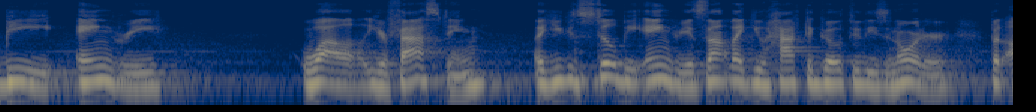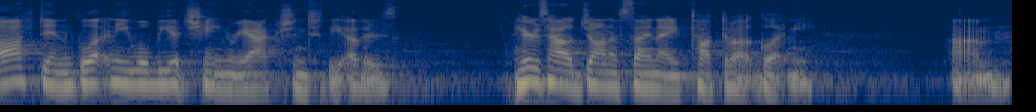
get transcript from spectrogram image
be angry while you're fasting. Like you can still be angry. It's not like you have to go through these in order, but often gluttony will be a chain reaction to the others. Here's how John of Sinai talked about gluttony. Um,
